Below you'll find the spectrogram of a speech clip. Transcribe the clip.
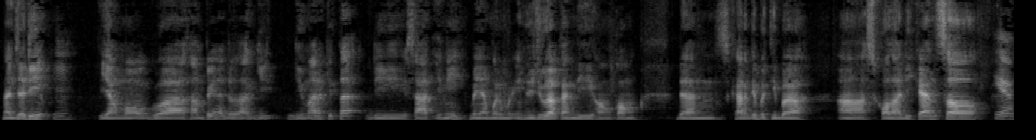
Nah jadi Hmm. yang mau gua sampaikan adalah gi- gimana kita di saat ini banyak murid-murid Indo juga kan di Hong Kong dan sekarang tiba-tiba uh, sekolah di cancel Iya.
